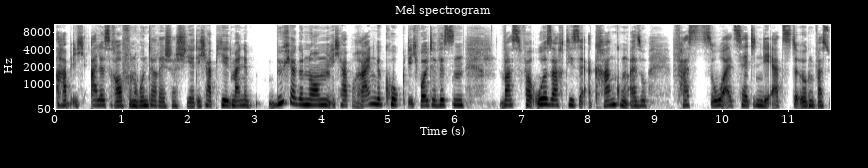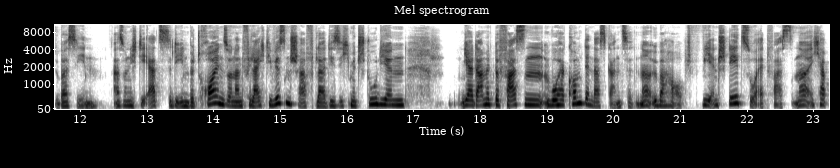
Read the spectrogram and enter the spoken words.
habe ich alles rauf und runter recherchiert. Ich habe hier meine Bücher genommen, ich habe reingeguckt, ich wollte wissen, was verursacht diese Erkrankung. Also fast so, als hätten die Ärzte irgendwas übersehen. Also nicht die Ärzte, die ihn betreuen, sondern vielleicht die Wissenschaftler, die sich mit Studien ja damit befassen, woher kommt denn das Ganze ne, überhaupt? Wie entsteht so etwas? Ne? Ich habe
